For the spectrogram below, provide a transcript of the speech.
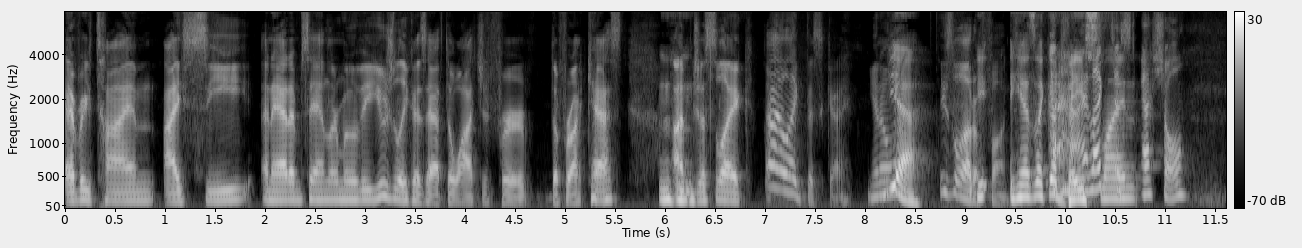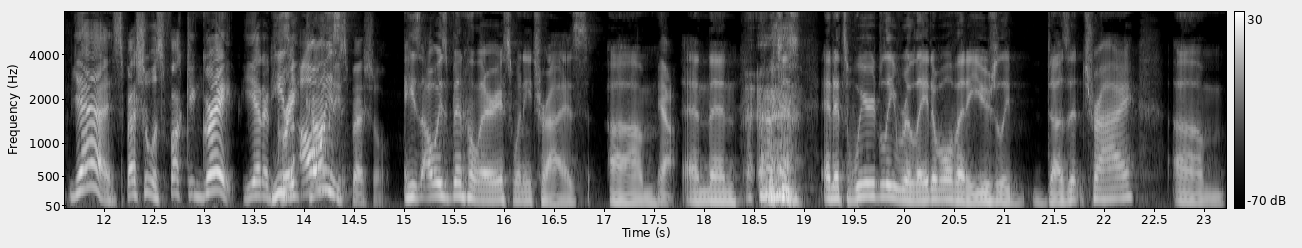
every time I see an Adam Sandler movie, usually because I have to watch it for the broadcast, I'm mhm. just like, I like this guy. You know, yeah. he's a lot of He, fun. he has like a a I like the baseline. special. Yeah, his special was fucking great. He had a He's great comedy always- special. he's always been hilarious when he tries. Um, Yeah. and then which is and it's weirdly relatable that he usually doesn't try. Um,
